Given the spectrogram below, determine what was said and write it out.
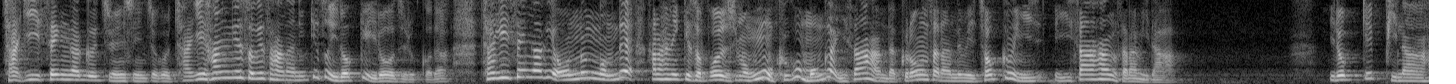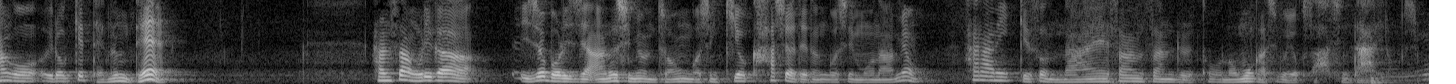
자기 생각을 중심적으로 자기 한계 속에서 하나님께서 이렇게 이루어질 거다. 자기 생각이 없는 건데 하나님께서 보여주시면 음, 그거 뭔가 이상한다. 그런 사람들이 조금 이상한 사람이다. 이렇게 비난하고 이렇게 되는데 항상 우리가 잊어버리지 않으시면 좋은 것이 기억하셔야 되는 것이 뭐냐면 하나님께서 나의 산산을 더 넘어가시고 역사하신다 이런 것입니다.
